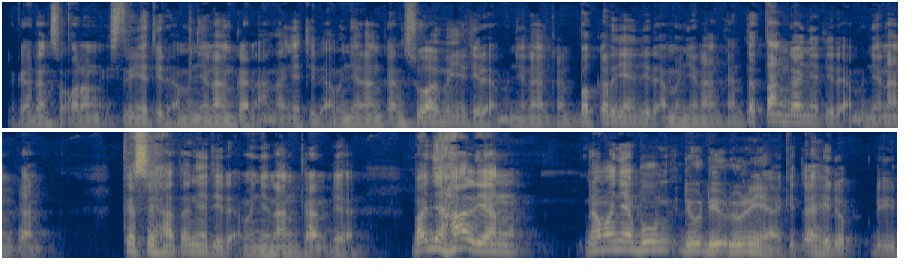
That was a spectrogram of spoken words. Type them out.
Terkadang seorang istrinya tidak menyenangkan, anaknya tidak menyenangkan, suaminya tidak menyenangkan, pekerjaan tidak menyenangkan, tetangganya tidak menyenangkan, kesehatannya tidak menyenangkan. Ya, banyak hal yang namanya bumi di, dunia kita hidup di,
